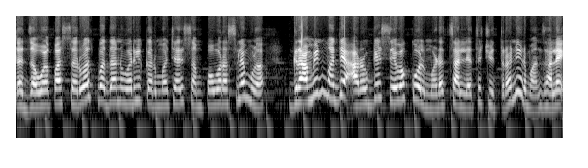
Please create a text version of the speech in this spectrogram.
तर जवळपास सर्वच पदांवरील कर्मचारी संपावर असल्यामुळं ग्रामीणमध्ये आरोग्य सेवा कोलमडत चालल्याचं चित्र निर्माण झालंय.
